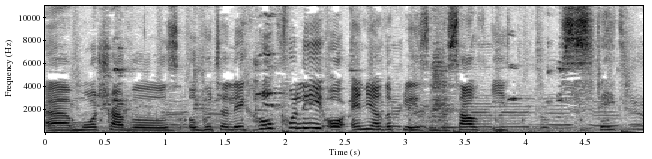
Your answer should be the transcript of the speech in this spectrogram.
uh, more travels, Oguta Lake, hopefully, or any other place in the southeast. Stay tuned.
